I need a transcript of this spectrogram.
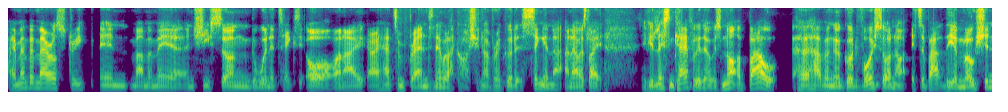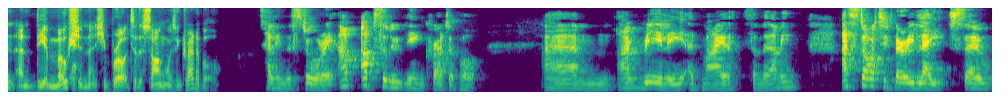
I remember Meryl Streep in Mamma Mia, and she sung "The Winner Takes It All," and I I had some friends, and they were like, "Oh, she's not very good at singing that," and I was like, if you listen carefully, though, it's not about her having a good voice or not. It's about the emotion, and the emotion yeah. that she brought to the song was incredible. Telling the story, absolutely incredible. Um, I really admire some. I mean, I started very late, so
